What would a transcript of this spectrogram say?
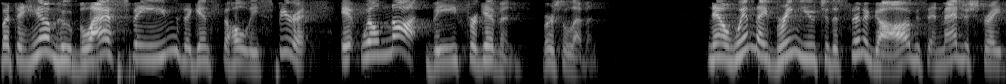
But to him who blasphemes against the Holy Spirit, it will not be forgiven. Verse 11. Now when they bring you to the synagogues and magistrates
